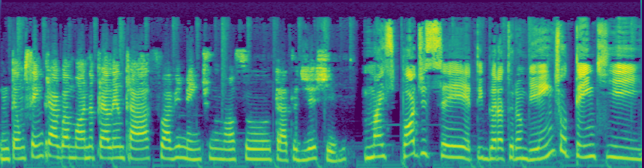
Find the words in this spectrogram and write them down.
Então, sempre água morna para ela entrar suavemente no nosso trato digestivo. Mas pode ser temperatura ambiente ou tem que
